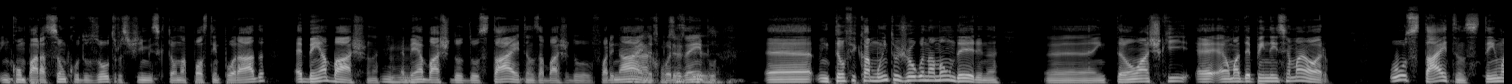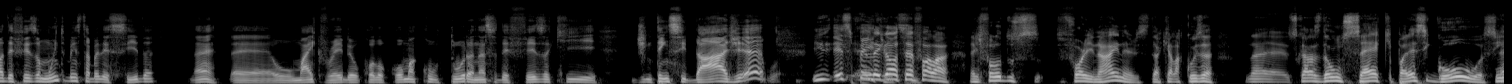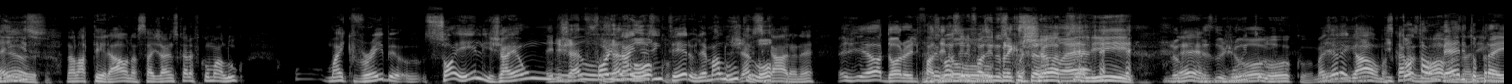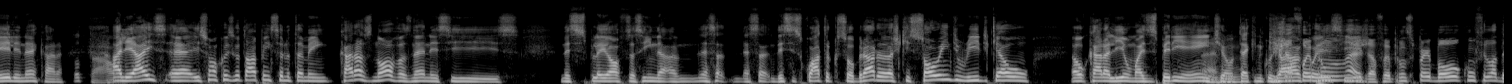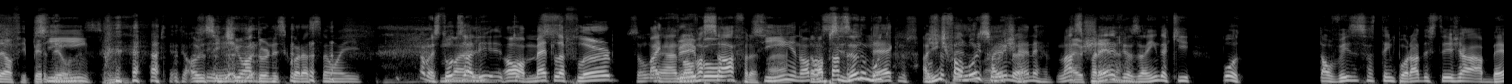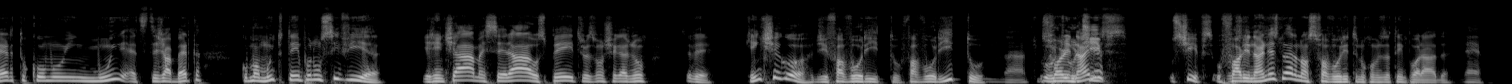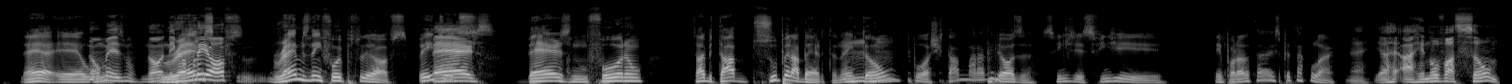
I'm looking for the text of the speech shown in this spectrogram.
em comparação com o dos outros times que estão na pós-temporada, é bem abaixo, né? Uhum. É bem abaixo do- dos Titans, abaixo do 49ers, Ah, por certeza. exemplo. É, então fica muito jogo na mão dele, né? É, então acho que é, é uma dependência maior. Os Titans têm uma defesa muito bem estabelecida, né? É, o Mike Vrabel colocou uma cultura nessa defesa que de intensidade. É, E Esse é legal até falar. A gente falou dos 49ers, daquela coisa. né, os caras dão um sec, parece gol, assim, é né, isso. na lateral, na sideline, os caras ficam malucos. O Mike Vrabel, só ele já é um Ele já é- já é 49ers louco. inteiro. Ele é maluco, já é esse louco. cara, né? Eu adoro ele O fazendo, dele fazendo os flexão, push-ups é, ali, no né? começo do Muito jogo. louco. Mas é E- legal, umas e caras total novas mérito liga. ele, né, cara? Total. Aliás, é, isso é uma coisa que eu tava pensando também. Caras novas, né, nesses, nesses playoffs, assim, nessa, nessa, desses quatro que sobraram, eu acho que só o Andy Reid, que é o, é o cara ali, o mais experiente, é, um Uhum. técnico já, já, foi para conhecido. um, é, já foi pra um Super Bowl com o Philadelphia e perdeu. Sim. né? Sim. Eu Sim. senti uma dor nesse coração aí. Não, mas todos Mas- ali. Ó, todos Matt LaFleur, são Mike é a Vrabel, nova safra. Sim, É. nova Tava safra precisando de muito. técnicos, A gente falou isso, Kyle lembra? Nas prévias ainda que, pô, talvez essa temporada esteja aberto como em muito, esteja aberta como há muito tempo não se via. E a gente, ah, mas será os Patriots vão chegar de novo? Você vê, quem que chegou de favorito? Favorito? Ah, Os o- o 49ers? Chiefs? Os Chiefs. O 49ers não era nosso favorito no começo da temporada. É. Né? É, o Não mesmo, não, nem Rams- playoffs. Rams nem foi pros playoffs. Patriots, Bears. Bears não foram. Sabe, tá super aberta, né? Uhum. Então, pô, acho que tá maravilhosa. Esse fim de, esse fim de temporada tá espetacular. É, e a, a renovação,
